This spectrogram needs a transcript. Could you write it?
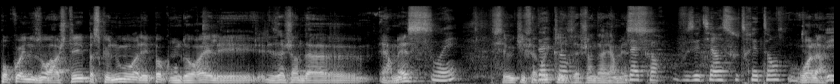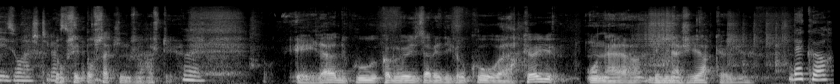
Pourquoi ils nous ont racheté Parce que nous, à l'époque, on dorait les, les agendas euh, Hermès. Oui. C'est eux qui fabriquent les agendas Hermès. D'accord. Vous étiez un sous-traitant Voilà. et ils ont racheté leur Donc c'est pour ça qu'ils nous ont racheté. Ouais. Et là, du coup, comme eux, ils avaient des locaux à Arcueil, on a déménagé à Arcueil. D'accord.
